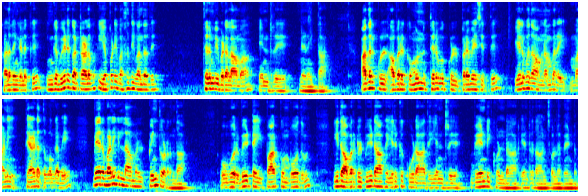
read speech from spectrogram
கழுதைங்களுக்கு இங்கு வீடு கட்டுற அளவுக்கு எப்படி வசதி வந்தது? திரும்பி விடலாமா? என்று நினைத்தார். அதற்குள் அவருக்கு முன் தெருவுக்குள் பிரவேசித்து எழுபதாம் நம்பரை மணி தேட துவங்கவே வேறு வழியில்லாமல் பின்தொடர்ந்தார். ஒவ்வொரு வீட்டை பார்க்கும் போதும் இது அவர்கள் வீடாக இருக்கக்கூடாது என்று வேண்டிக் கொண்டார் என்று தான் சொல்ல வேண்டும்.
